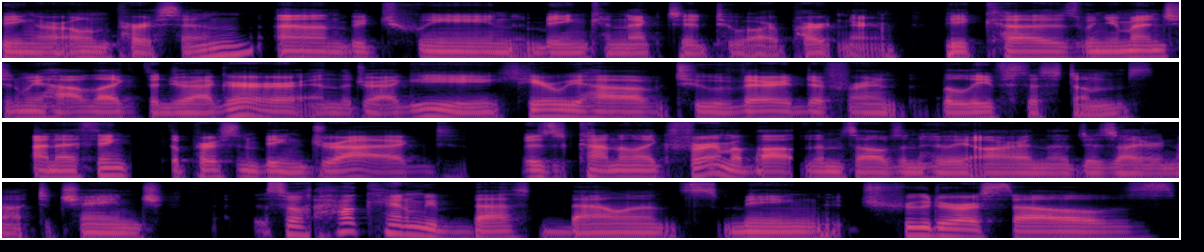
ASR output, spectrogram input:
being our own person and between being connected to our partner. Because when you mentioned we have like the dragger and the draggee, here we have two very different belief systems. And I think the person being dragged is kind of like firm about themselves and who they are and the desire not to change. So, how can we best balance being true to ourselves,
